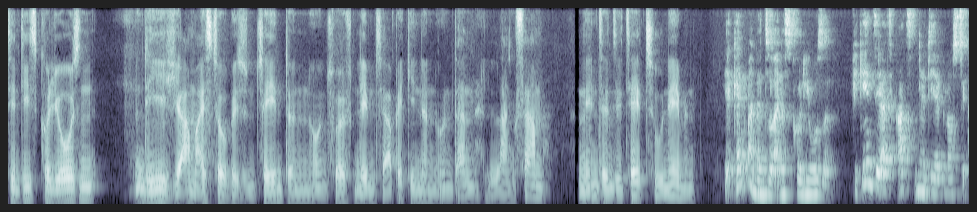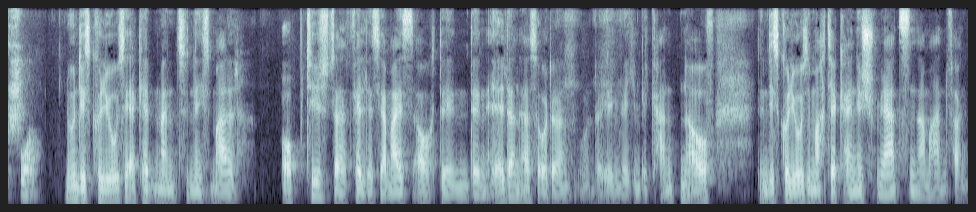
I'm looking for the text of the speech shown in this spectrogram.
sind die Skoliosen, die ja meist so bis zum zehnten und zwölften Lebensjahr beginnen und dann langsam in Intensität zunehmen. Wie erkennt man denn so eine Skoliose? Wie gehen Sie als Arzt in der Diagnostik vor? Nun, die Skoliose erkennt man zunächst mal optisch, da fällt es ja meist auch den, den Eltern erst oder, oder irgendwelchen Bekannten auf. Denn die Skoliose macht ja keine Schmerzen am Anfang.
